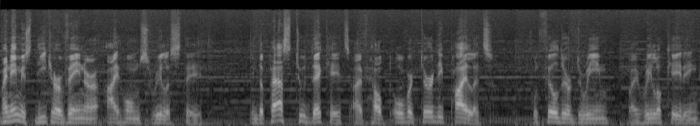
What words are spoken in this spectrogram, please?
My name is Dieter Wehner, iHomes Real Estate. In the past two decades, I've helped over 30 pilots fulfill their dream by relocating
